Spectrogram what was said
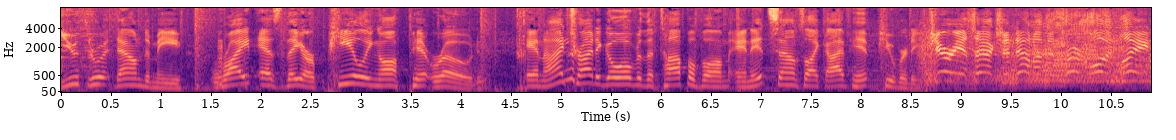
you threw it down to me right as they are peeling off pit road. And I try to go over the top of them, and it sounds like I've hit puberty. Furious action down on the turn one lane.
